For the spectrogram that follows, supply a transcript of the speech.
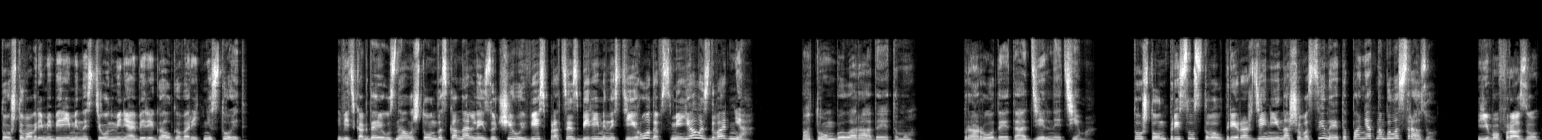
То, что во время беременности он меня оберегал, говорить не стоит. Ведь когда я узнала, что он досконально изучил весь процесс беременности и родов, смеялась два дня. Потом была рада этому. Про роды это отдельная тема. То, что он присутствовал при рождении нашего сына, это понятно было сразу. Его фразу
